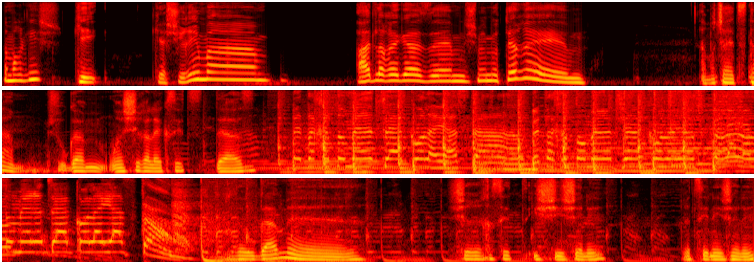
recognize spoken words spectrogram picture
אתה מרגיש? כי, כי השירים ה... עד לרגע הזה הם נשמעים יותר... אה, למרות שהיה את סתם, שהוא גם, הוא השיר על אקזיט, דאז. בטח את אומרת שהכל היה סתם בטח את אומרת שהכל היה סתם והוא גם אה, שיר יחסית אישי שלי, רציני שלי.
